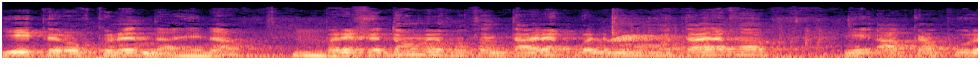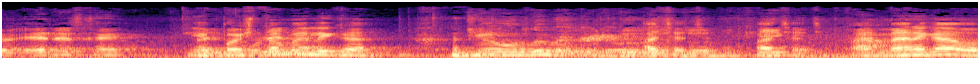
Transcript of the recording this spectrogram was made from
ये पेरोक कुनिंदा है ना पर खिदों में हुसन तारिक बन मोहम्मद तारिक ये आपका पूरा एड्रेस है ये पश्तो में लिखा है ये उर्दू में लिखा है। अच्छा अच्छा अच्छा अच्छा मैंने कहा वो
